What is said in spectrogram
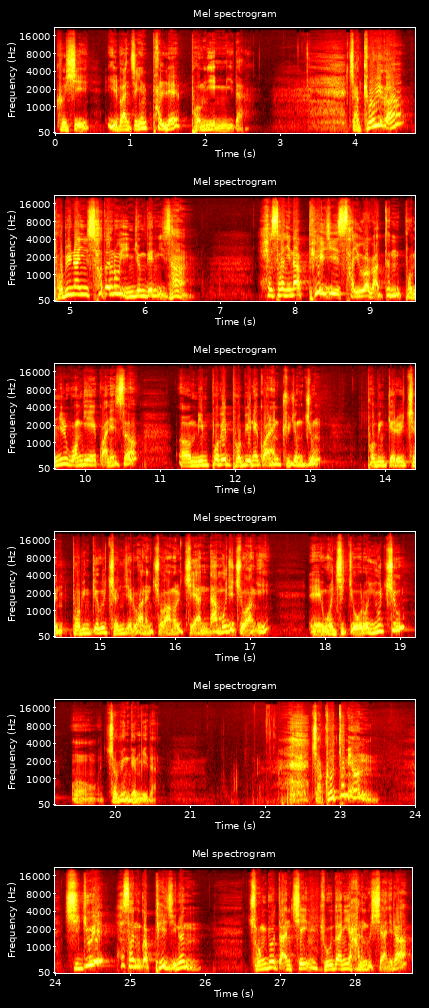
그것이 일반적인 판례 법리입니다. 자, 교회가 법인 아닌 사단으로 인정된 이상 해산이나 폐지 사유와 같은 법률 관계에 관해서 어, 민법의 법인에 관한 규정 중 법인격을, 전, 법인격을 전제로 하는 조항을 제한 나머지 조항이 예, 원칙적으로 유추 어, 적용됩니다. 자 그렇다면 지교의 해산과 폐지는 종교단체인 교단이 하는 것이 아니라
